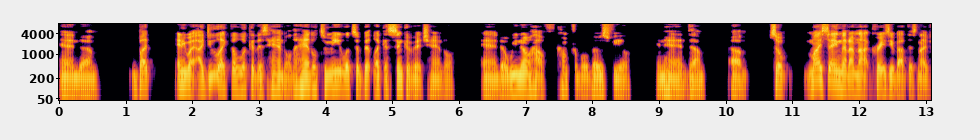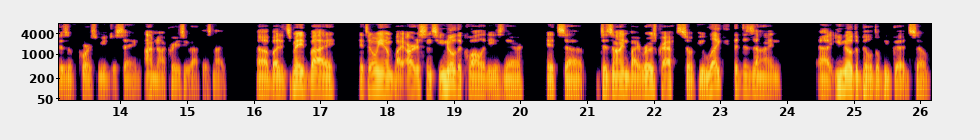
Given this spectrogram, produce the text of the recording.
And, um, but anyway, I do like the look of this handle. The handle to me looks a bit like a Sinkevich handle. And uh, we know how comfortable those feel in hand. Um, um, so my saying that I'm not crazy about this knife is, of course, me just saying I'm not crazy about this knife. Uh, but it's made by, it's OEM by artisans. You know the quality is there. It's uh, designed by Rosecraft. So if you like the design, uh, you know the build will be good. So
